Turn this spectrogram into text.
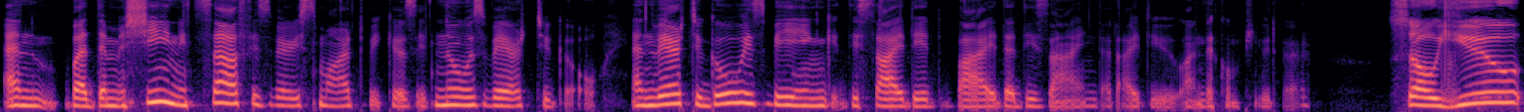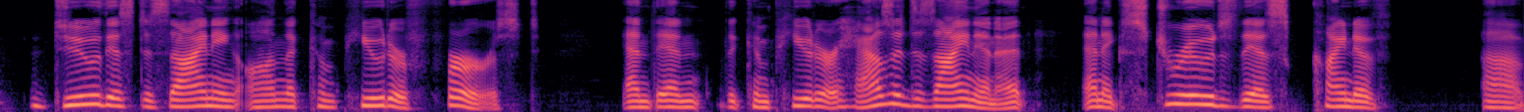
and but the machine itself is very smart because it knows where to go, and where to go is being decided by the design that I do on the computer. So you do this designing on the computer first, and then the computer has a design in it and extrudes this kind of uh,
